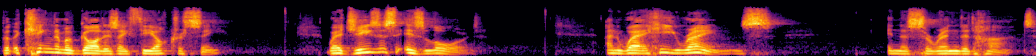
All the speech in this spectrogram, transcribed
But the kingdom of God is a theocracy where Jesus is Lord and where he reigns in the surrendered heart.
